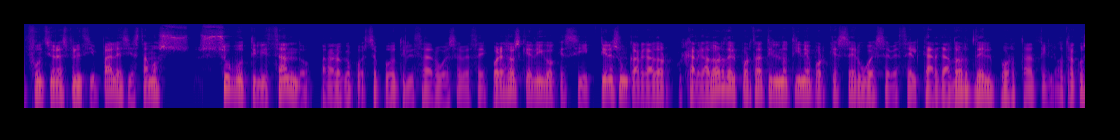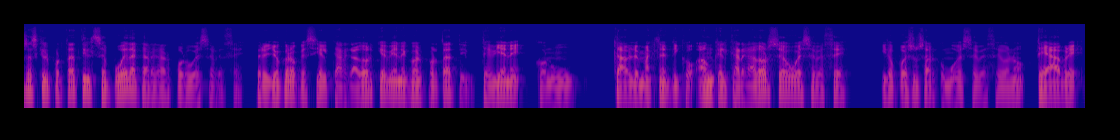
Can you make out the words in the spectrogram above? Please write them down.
funciones principales y estamos subutilizando para lo que se puede utilizar USB-C. Por eso es que digo que si tienes un cargador, el cargador del portátil no tiene por qué ser USB-C, el cargador del portátil. Otra cosa es que el portátil se pueda cargar por USB-C, pero yo creo que si el cargador que viene con el portátil te viene con un cable magnético, aunque el cargador sea USB-C, y lo puedes usar como USB-C o no, te abre,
